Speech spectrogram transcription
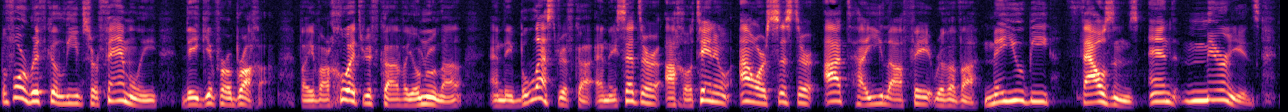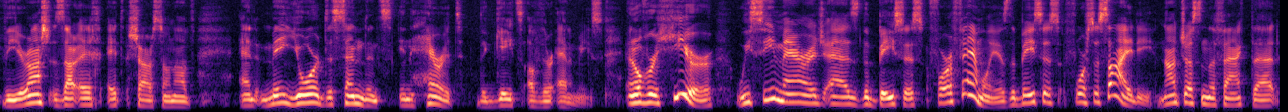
Before Rivka leaves her family, they give her a bracha. And they blessed Rivka, and they said to her, Achotenu, our sister, at hayila fe rivava, may you be thousands and myriads. V'yirash zarech et sharsonav. And may your descendants inherit the gates of their enemies. And over here, we see marriage as the basis for a family, as the basis for society. Not just in the fact that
